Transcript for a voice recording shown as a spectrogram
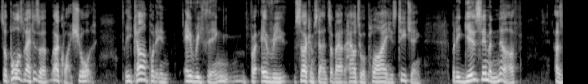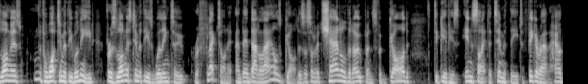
So Paul's letters are, are quite short. He can't put in everything for every circumstance about how to apply his teaching, but he gives him enough as long as for what Timothy will need, for as long as Timothy is willing to reflect on it. And then that allows God, there's a sort of a channel that opens for God to give his insight to Timothy to figure out how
